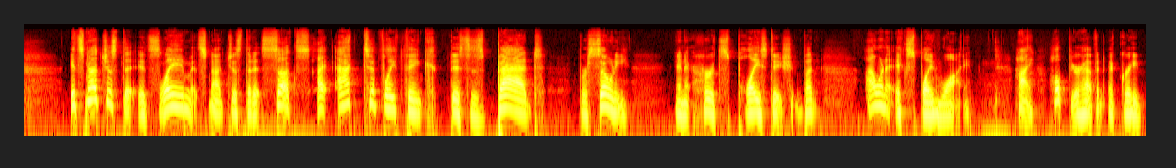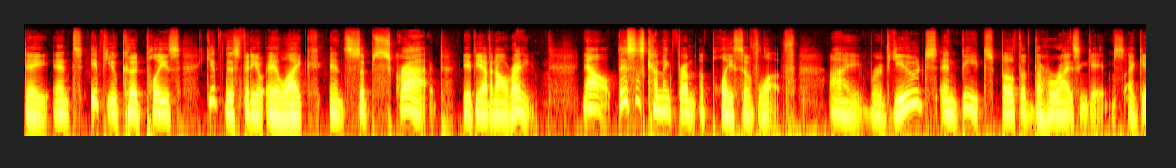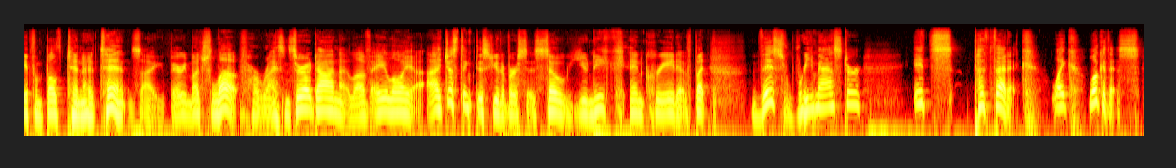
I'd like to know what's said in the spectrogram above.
It's not just that it's lame, it's not just that it sucks. I actively think this is bad for Sony and it hurts PlayStation, but I want to explain why. Hi, hope you're having a great day, and if you could please give this video a like and subscribe if you haven't already. Now, this is coming from a place of love. I reviewed and beat both of the Horizon games. I gave them both 10 out of 10s. I very much love Horizon Zero Dawn. I love Aloy. I just think this universe is so unique and creative. But this remaster, it's pathetic. Like, look at this.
